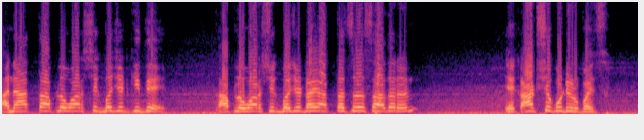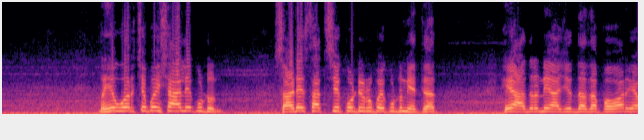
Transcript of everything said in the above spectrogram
आणि आत्ता आपलं वार्षिक बजेट किती आहे? आपलं वार्षिक बजेट आहे आत्ताचं साधारण एक आठशे कोटी रुपयाचं. मग हे वरचे पैसे आले कुठून? साडेसातशे कोटी रुपये कुठून येतात? हे आदरणीय अजितदादा पवार या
